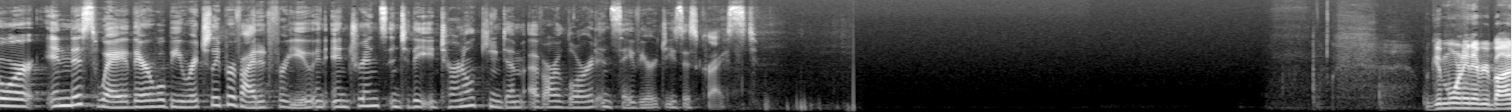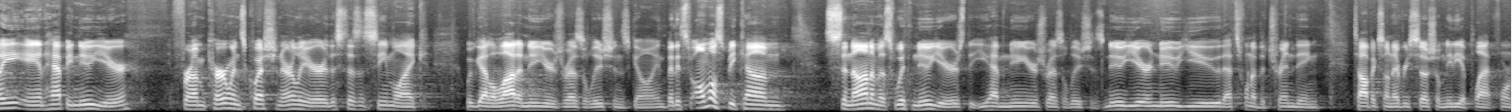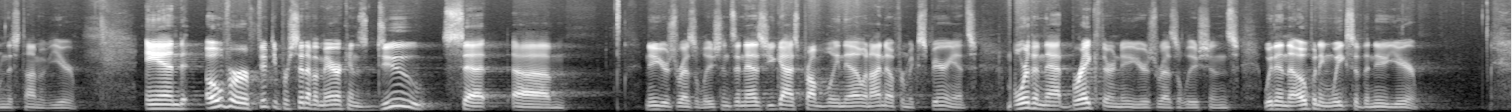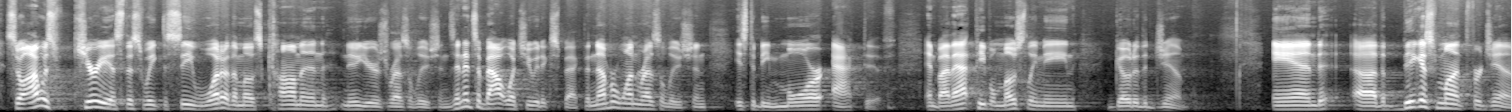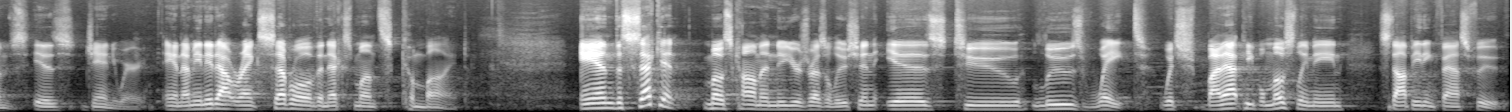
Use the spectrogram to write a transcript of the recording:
For in this way there will be richly provided for you an entrance into the eternal kingdom of our Lord and Savior Jesus Christ. Well, good morning, everybody, and Happy New Year. From Kerwin's question earlier, this doesn't seem like we've got a lot of New Year's resolutions going, but it's almost become synonymous with New Year's that you have New Year's resolutions. New Year, New You. That's one of the trending topics on every social media platform this time of year. And over 50% of Americans do set um, New Year's resolutions. And as you guys probably know, and I know from experience, more than that break their New Year's resolutions within the opening weeks of the new year. So I was curious this week to see what are the most common New Year's resolutions. And it's about what you would expect. The number one resolution is to be more active. And by that, people mostly mean go to the gym. And uh, the biggest month for gyms is January. And I mean, it outranks several of the next months combined. And the second most common New Year's resolution is to lose weight, which by that people mostly mean stop eating fast food.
